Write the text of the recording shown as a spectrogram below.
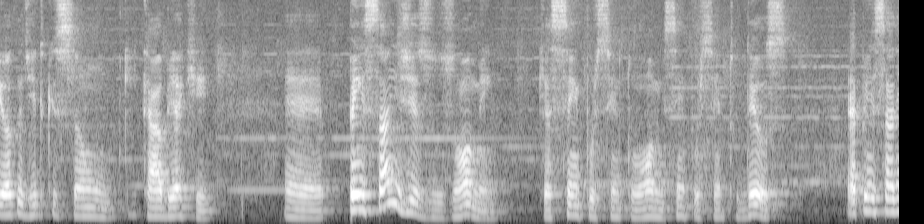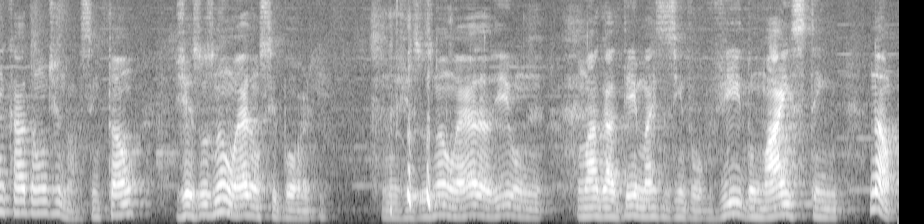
que eu acredito que são, que cabem aqui. É, pensar em Jesus homem, que é 100% homem, 100% Deus, é pensar em cada um de nós. Então, Jesus não era um ciborgue, né? Jesus não era ali um, um HD mais desenvolvido, um Einstein. Não,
